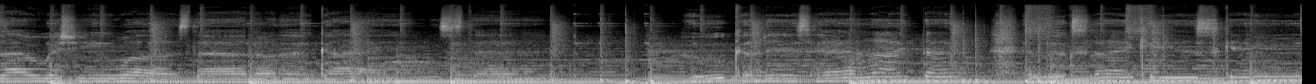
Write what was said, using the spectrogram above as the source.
I wish he was that other guy instead. Who cut his hair like that? It looks like he escaped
